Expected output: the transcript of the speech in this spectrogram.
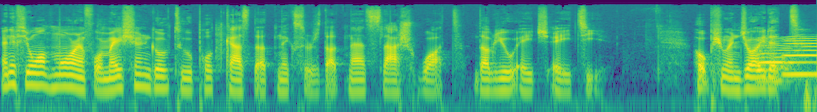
And if you want more information, go to podcast.nixers.net slash what, W-H-A-T. Hope you enjoyed it.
